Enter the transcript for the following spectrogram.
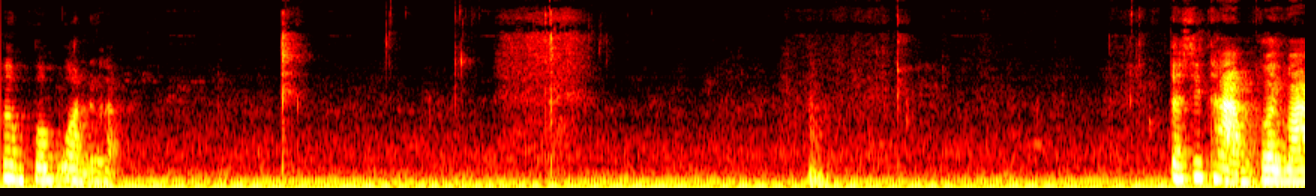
พิ่มความอ้วนเลยค่ะแต่สิถามค่อยว่า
